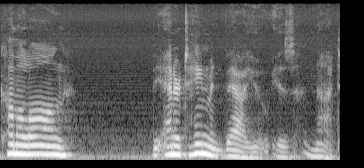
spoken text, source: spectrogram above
come along, the entertainment value is not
